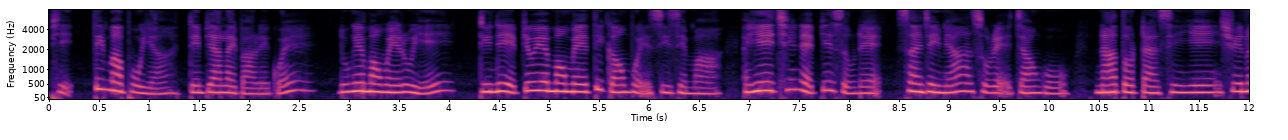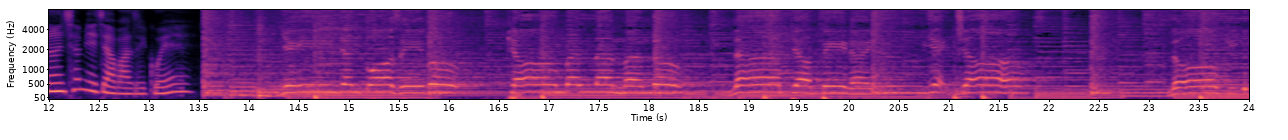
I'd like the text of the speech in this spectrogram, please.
အဖြစ်သိမှတ်ဖို့ရန်တင်ပြလိုက်ပါရယ်ကွယ် လူငယ်မောင်မယ်တို့ရေဒီနေ့ပြိုးရဲမောင်မယ်တိကောင်းပွဲအစီအစဉ်မှာအရေးချင်းနဲ့ပြည့်စုံတဲ့စံချိန်များဆိုတဲ့အကြောင်းကို နာတော်တန်ဆင်ရင်ရွှေလန်းချမ်းမြေ့ကြပါစေကွယ်ငြိမ်းချမ်းသွားစေဖို့ဖြောင်းမလမ်းမှန်တို့လမ်းပြပေးနိုင်သူရဲ့အကြောင်းလောကီက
